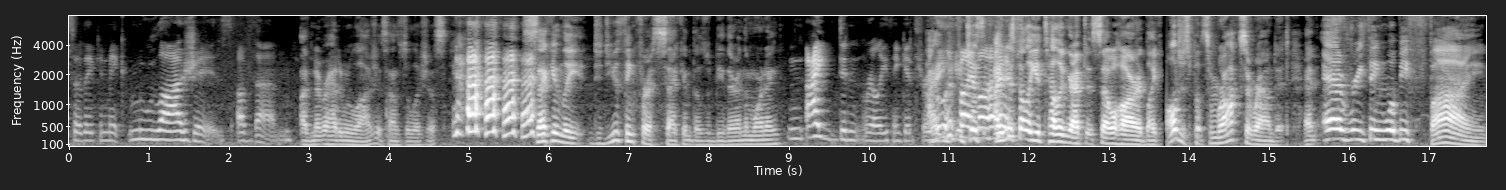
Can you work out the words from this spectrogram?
so they can make moulages of them." I've never had a moulage. It sounds delicious. Secondly, did you think for a second those would be there in the morning? I didn't really think it through. I, it just, I just felt like it telegraphed it so hard. Like, I'll just put some rocks around it, and everything will be fine.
